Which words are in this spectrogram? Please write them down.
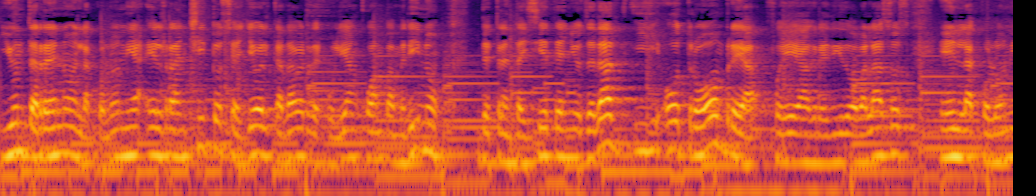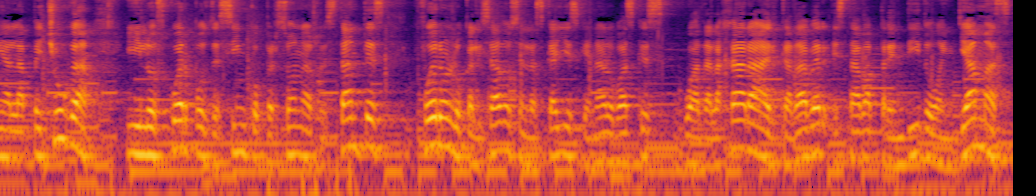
y un terreno en la colonia El Ranchito se halló el cadáver de Julián Juan Pamerino de 37 años de edad y otro hombre fue agredido a balazos en la colonia La Pechuga y los cuerpos de cinco personas restantes fueron localizados en las calles Genaro Vázquez, Guadalajara. El cadáver estaba prendido en llamas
